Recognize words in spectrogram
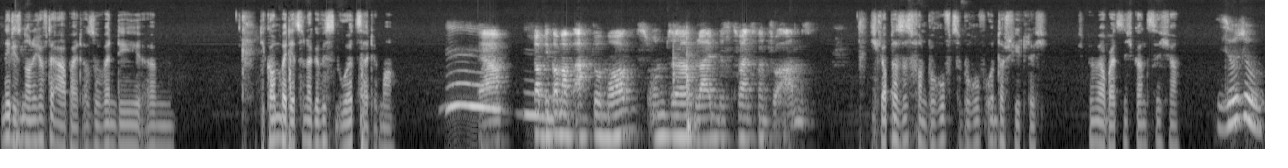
Nee, die sind noch nicht auf der Arbeit. Also wenn die, ähm, die kommen bei dir zu einer gewissen Uhrzeit immer. Hm. Ja. Ich glaube, die kommen ab 8 Uhr morgens und äh, bleiben bis 22 Uhr abends. Ich glaube, das ist von Beruf zu Beruf unterschiedlich. Ich bin mir aber jetzt nicht ganz sicher. So, so.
